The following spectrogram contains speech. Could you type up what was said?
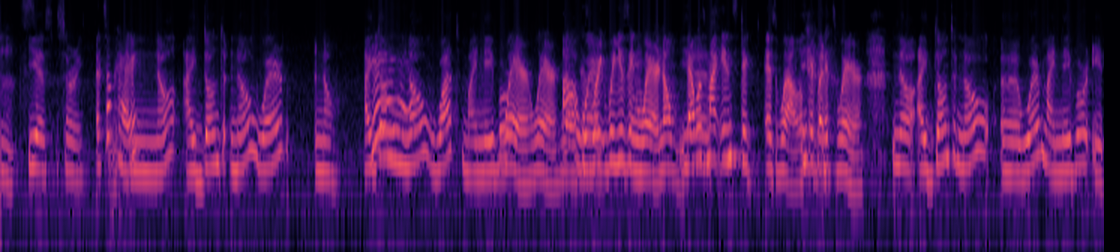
eats. Yes, sorry. It's okay. No, I don't know where. No, I Yeah, don't yeah, yeah. know what my neighbor. Where? Where? No, Ah, because where. we're, we're using where. No, that was my instinct as well. Okay, but it's where. No, I don't know uh, where my neighbor is.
